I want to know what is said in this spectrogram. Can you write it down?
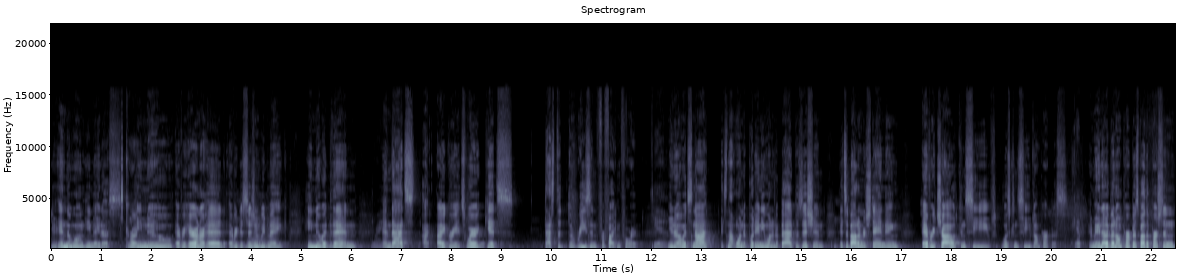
In the womb, He made us. Correct. He knew every hair on our head, every decision mm. we'd make. He knew it then. Right. And that's, I, I, agree, it's where it gets, that's the, the reason for fighting for it. Yeah. You know, it's not, it's not one to put anyone in a bad position. Mm-hmm. It's about understanding every child conceived was conceived on purpose. Yep. It may not have been on purpose by the person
